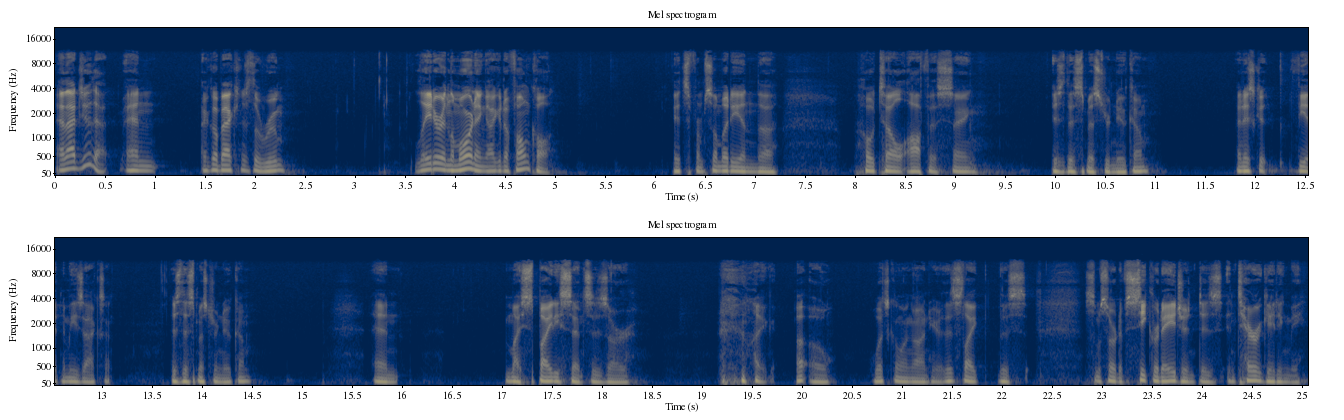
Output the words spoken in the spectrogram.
And I do that. And I go back into the room. Later in the morning, I get a phone call it's from somebody in the hotel office saying, "Is this Mr. Newcomb?" And it's got Vietnamese accent. Is this Mr. Newcomb? And my spidey senses are like, "Uh oh, what's going on here?" This is like this some sort of secret agent is interrogating me.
